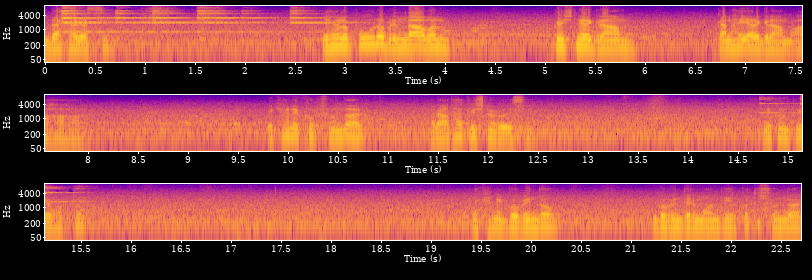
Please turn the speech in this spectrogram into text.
দেখা যাচ্ছে। এ হলো পুরো বৃন্দাবন, কৃষ্ণের গ্রাম, কানহাইয়ার গ্রাম। আহা এখানে খুব সুন্দর রাধা কৃষ্ণ রয়েছে। দেখুন, প্রিয় ভক্ত এখানে গোবিন্দ, গোবিন্দের মন্দির কত সুন্দর।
